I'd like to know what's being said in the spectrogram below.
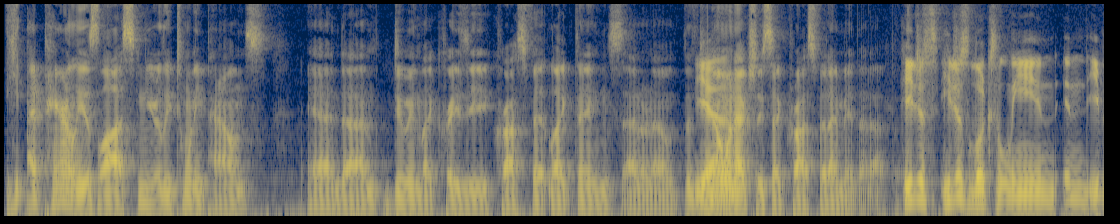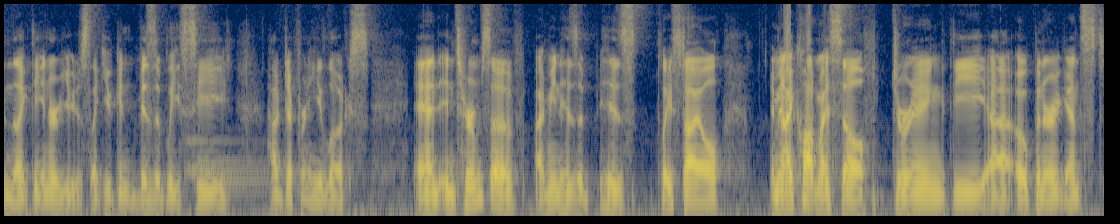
he apparently has lost nearly 20 pounds and um, doing like crazy CrossFit like things. I don't know. Yeah. No one actually said CrossFit. I made that up. He just he just looks lean in even like the interviews. Like you can visibly see how different he looks. And in terms of, I mean, his his play style. I mean, I caught myself during the uh, opener against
